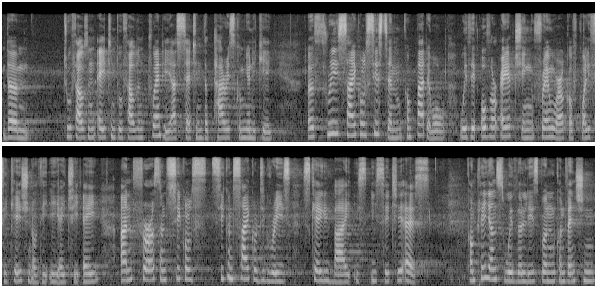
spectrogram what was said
the 2018-2020 as set in the Paris Communique. A three-cycle system compatible with the overarching framework of qualification of the EHEA and first and second cycle degrees scaled by ECTS compliance with the Lisbon Convention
